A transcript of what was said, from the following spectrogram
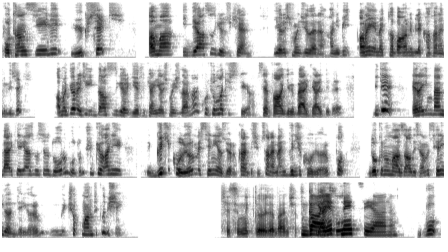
potansiyeli yüksek ama iddiasız gözüken yarışmacılara hani bir ana yemek tabağını bile kazanabilecek ama görece iddiasız gö- gözüken yarışmacılardan kurtulmak istiyor. Sefa gibi, Berker gibi. Bir de Eray'ın ben Berker yazmasını doğru buldum. Çünkü hani gıcık oluyorum ve seni yazıyorum. Kardeşim sana ben gıcık oluyorum. Dokunulmaz aldıysam seni gönderiyorum. Çok mantıklı bir şey. Kesinlikle öyle bence. Gayet Yani bu- netti yani. Bu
